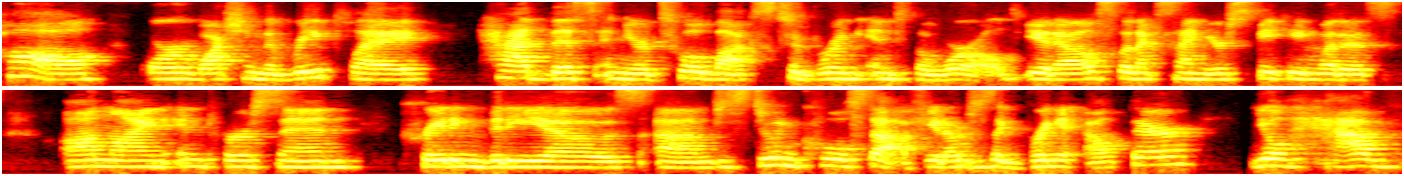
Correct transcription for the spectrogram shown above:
call or watching the replay had this in your toolbox to bring into the world you know so the next time you're speaking whether it's online in person creating videos um, just doing cool stuff you know just like bring it out there you'll have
